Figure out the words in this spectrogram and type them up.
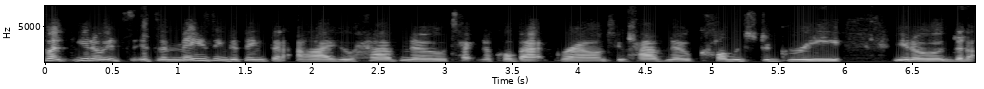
but you know it's it's amazing to think that I, who have no technical background, who have no college degree, you know that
